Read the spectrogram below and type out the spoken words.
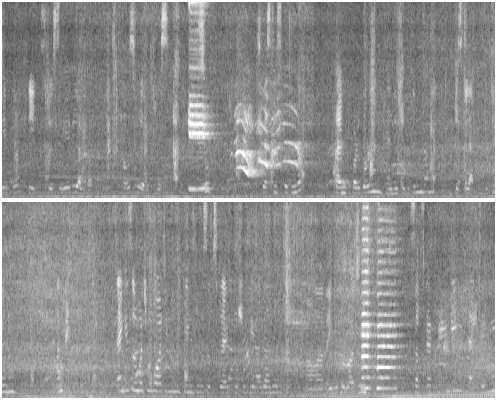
మీకు టేక్ స్ట్రెస్. ఏది అంత అవసరం లేదు స్ట్రెస్. స్ట్రెస్ తీసుకోకుండా టైంకి పడుకోవడం హెల్దీ ఫుడ్ తినడం ఫిజికల్ యాక్టివిటీ చేయడం అంతే. Thank you so much for watching please do subscribe to Shruti Ragalu thank you for watching subscribe చేయండి లైక్ చేయండి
